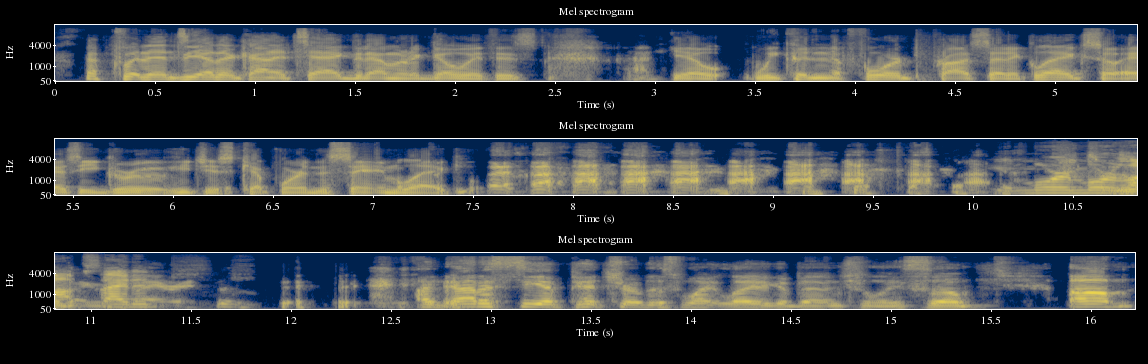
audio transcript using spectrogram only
but that's the other kind of tag that I'm going to go with is, you know, we couldn't afford prosthetic legs, so as he grew, he just kept wearing the same leg. More and more So it looked like a lopsided. I gotta see a picture of this white leg eventually. So, um,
